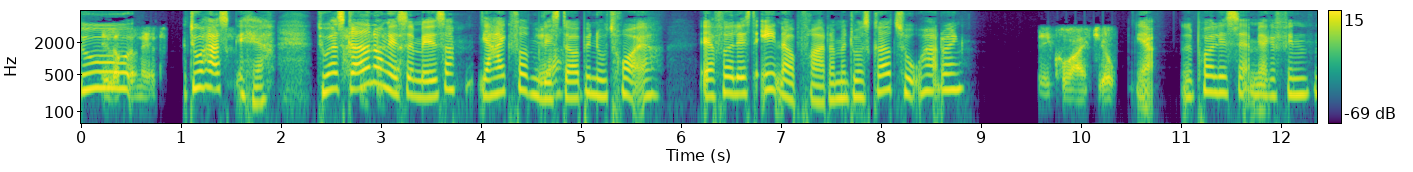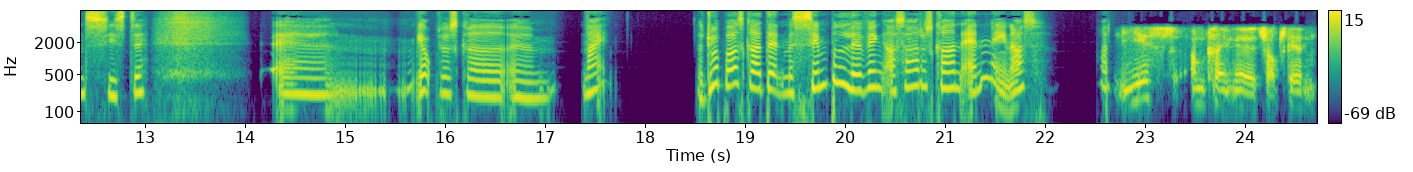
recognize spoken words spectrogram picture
Du, du har, ja, du har skrevet nogle sms'er. Jeg har ikke fået dem ja. læst op endnu, tror jeg. Jeg har fået læst en op fra dig, men du har skrevet to, har du ikke? Det er korrekt, jo. Ja, jeg prøver lige at se, om jeg kan finde den sidste. Uh, jo, du har skrevet... Uh, nej, og du har både skrevet den med Simple Living, og så har du skrevet en anden en også. Og... Yes, omkring uh, topskatten.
